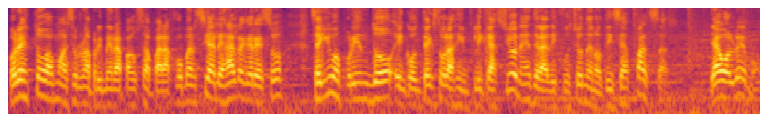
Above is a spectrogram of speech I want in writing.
Por esto vamos a hacer una primera pausa para comerciales. Al regreso, seguimos poniendo en contexto las implicaciones de la difusión de noticias falsas. Ya volvemos.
